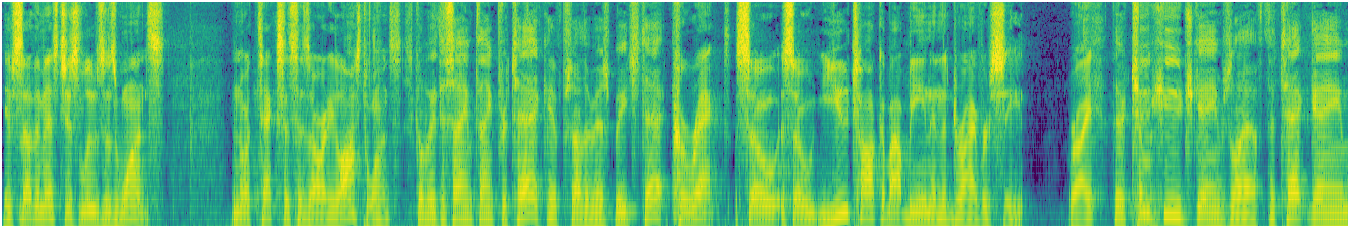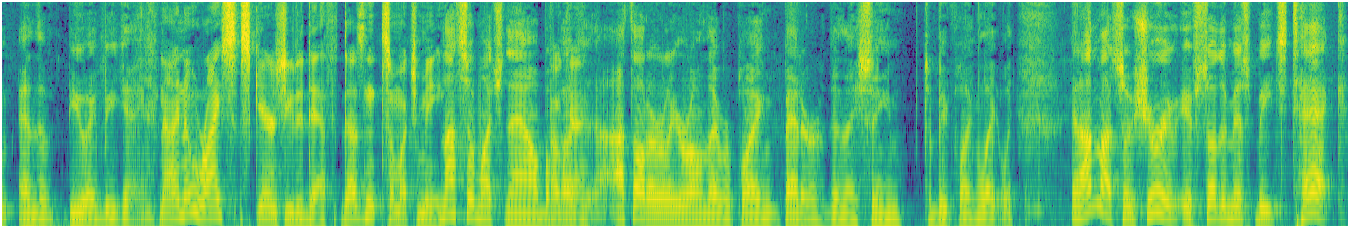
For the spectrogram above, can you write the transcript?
if Southern Miss just loses once, North Texas has already lost once. It's going to be the same thing for Tech if Southern Miss beats Tech. Correct. So so you talk about being in the driver's seat, right? There are two Coming- huge games left: the Tech game and the UAB game. Now I know Rice scares you to death. Doesn't so much me. Not so much now because Okay. I thought earlier on they were playing better than they seem to be playing lately. And I'm not so sure if, if Southern Miss beats Tech,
